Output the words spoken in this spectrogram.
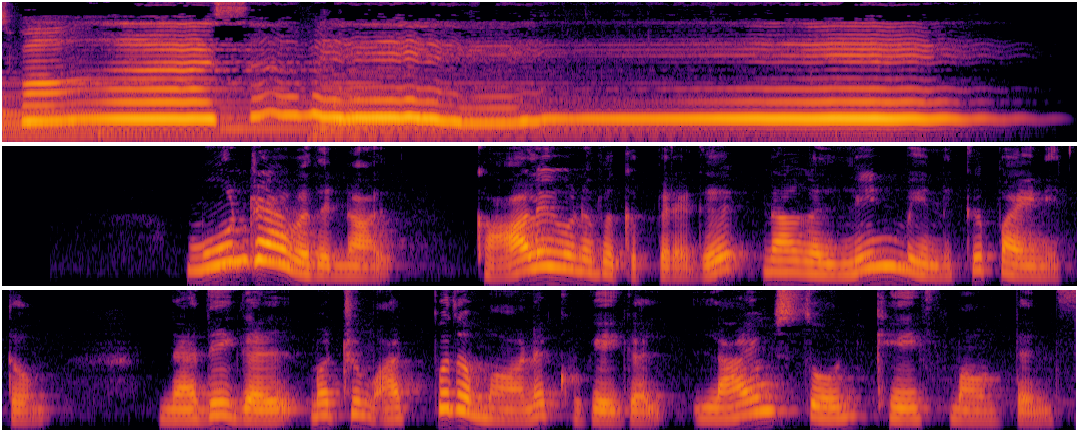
சுவாசமே. மூன்றாவது நாள் காலை உணவுக்கு பிறகு நாங்கள் லின்பீனுக்கு பயணித்தோம். நதிகள் மற்றும் அற்புதமான குகைகள் லைம்ஸ்டோன் கேவ் மவுண்டன்ஸ்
